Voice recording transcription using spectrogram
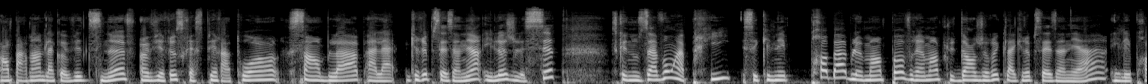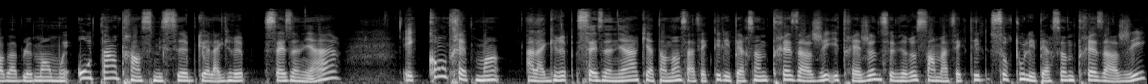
en parlant de la COVID-19, un virus respiratoire semblable à la grippe saisonnière. Et là, je le cite, ce que nous avons appris, c'est qu'il n'est probablement pas vraiment plus dangereux que la grippe saisonnière. Il est probablement moins autant transmissible que la grippe saisonnière. Et contrairement à la grippe saisonnière qui a tendance à affecter les personnes très âgées et très jeunes, ce virus semble affecter surtout les personnes très âgées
